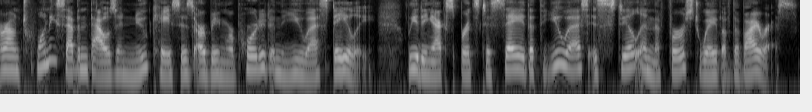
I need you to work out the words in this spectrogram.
Around 27,000 new cases are being reported in the U.S. daily, leading experts to say that the U.S. is still in the first wave of the virus.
